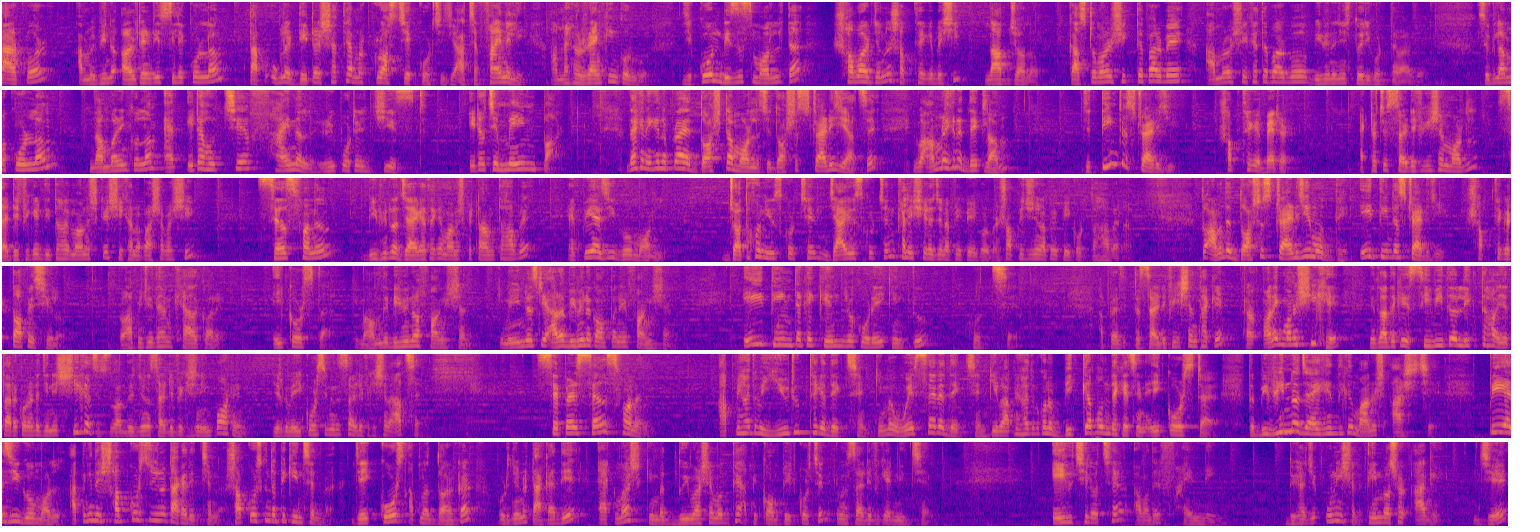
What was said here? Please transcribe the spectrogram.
তারপর আমরা বিভিন্ন অল্টারনেটিভ সিলেক্ট করলাম, তারপর ওগুলো ডেটার সাথে আমরা ক্রস চেক করছি যে আচ্ছা ফাইনালি আমরা এখন র্যাঙ্কিং করব যে কোন বিজনেস মডেলটা সবার জন্য সব থেকে বেশি লাভজনক। কাস্টমারও শিখতে পারবে, আমরাও শেখাতে পারব, বিভিন্ন জিনিস তৈরি করতে পারব। সেগুলো আমরা করলাম নাম্বারিং করলাম অ্যান্ড এটা হচ্ছে ফাইনাল রিপোর্টের জিস্ট এটা হচ্ছে মেইন পার্ট দেখেন, এখানে প্রায় দশটা মডেল আছে, দশটা স্ট্র্যাটেজি আছে, এবং আমরা এখানে দেখলাম যে তিনটা স্ট্র্যাটেজি সব থেকে বেটার একটা হচ্ছে সার্টিফিকেশন মডেল সার্টিফিকেট দিতে হবে মানুষকে শেখানোর পাশাপাশি। সেলস ফানেল বিভিন্ন জায়গা থেকে মানুষকে টানতে হবে। And pay as you go model যতক্ষণ ইউজ করছেন, যা ইউজ করছেন, খালি সেটার জন্য আপনি পে করবেন। সব কিছুর জন্য আপনি পে করতে হবে না। তো আমাদের দশটা স্ট্র্যাটেজির মধ্যে এই তিনটা স্ট্র্যাটেজি সব থেকে টপে ছিল। তো আপনি যদি এখন খেয়াল করেন, এই কোর্সটা কিংবা আমাদের বিভিন্ন ফাংশন কিংবা ইন্ডাস্ট্রি আরও বিভিন্ন কোম্পানির ফাংশন এই তিনটাকে কেন্দ্র করেই কিন্তু হচ্ছে। আপনার একটা সার্টিফিকেশান থাকে। কারণ অনেক মানুষ শিখে, কিন্তু তাদেরকে সিভিতেও লিখতে হয় যে তারা কোনো একটা জিনিস শিখেছে। তো তাদের জন্য সার্টিফিকেশন ইম্পর্টেন্ট যেরকম এই কোর্সে কিন্তু সার্টিফিকেশান আছে। সেপের সেলস ফানেল আপনি হয়তো ইউটিউব থেকে দেখছেন, কিংবা ওয়েবসাইটে দেখছেন, কিংবা আপনি হয়তো কোনো বিজ্ঞাপন দেখেছেন এই কোর্সটার তো বিভিন্ন জায়গা থেকে মানুষ আসছে। Pay as you go model আপনি কিন্তু সব কোর্সের জন্য টাকা দিচ্ছেন না। সব কোর্স কিন্তু আপনি কিনছেন না। যেই কোর্স আপনার দরকার, ওর জন্য টাকা দিয়ে এক মাস কিংবা দুই মাসের মধ্যে আপনি কমপ্লিট করছেন এবং সার্টিফিকেট নিচ্ছেন। এই ছিল হচ্ছে আমাদের ফাইন্ডিং দুই হাজার উনিশ সালে, তিন বছর আগে যে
